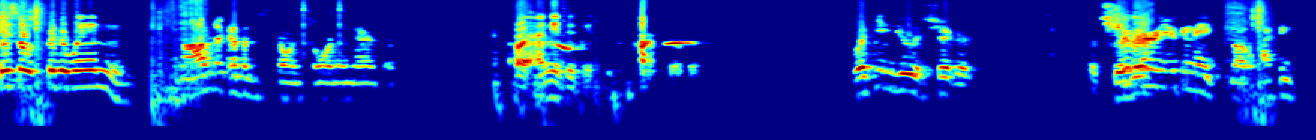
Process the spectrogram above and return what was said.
Chisels for the win! No, I'm just gonna put the stone sword in there. 'cause- Oh, I need to get the part builder. What can you do with sugar? With Sugar? sugar, you can make, well, I think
